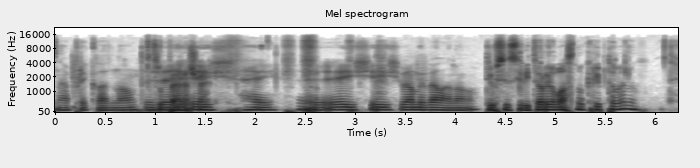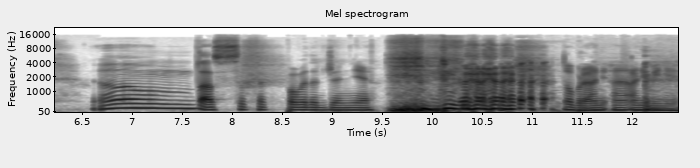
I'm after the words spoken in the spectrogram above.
Napríklad, no. Takže Super, je, je, ich, hej, je, ich, je ich veľmi veľa, no. Ty už si si vytvoril vlastnú kryptomenu? Um, dá sa tak povedať, že nie. Dobre, ani, ani my nie.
